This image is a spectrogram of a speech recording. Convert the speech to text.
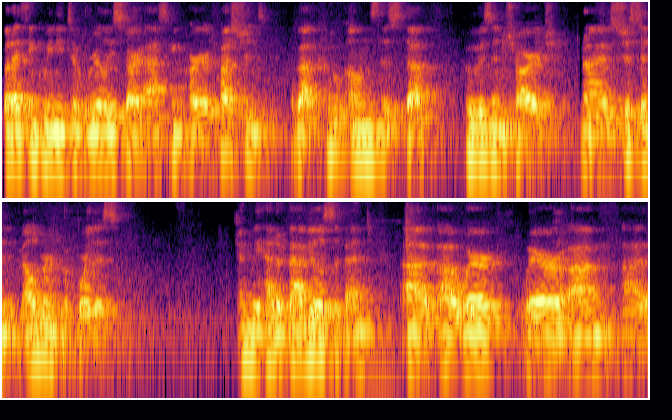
but I think we need to really start asking harder questions about who owns this stuff, who is in charge. I was just in Melbourne before this, and we had a fabulous event uh, uh, where where um, uh,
